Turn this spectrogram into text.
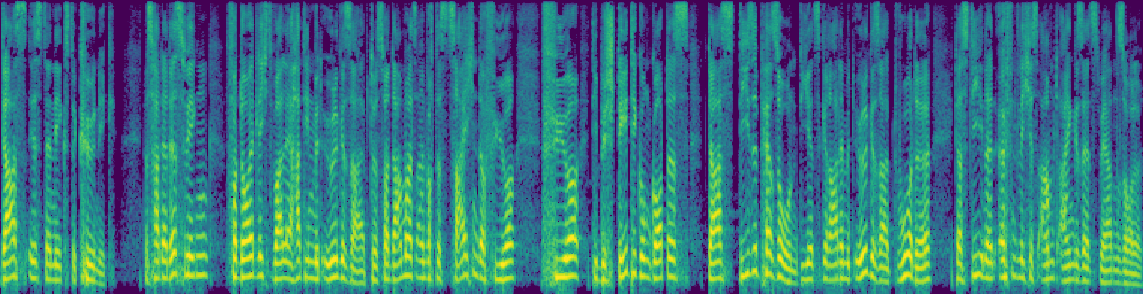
Das ist der nächste König. Das hat er deswegen verdeutlicht, weil er hat ihn mit Öl gesalbt. Das war damals einfach das Zeichen dafür, für die Bestätigung Gottes, dass diese Person, die jetzt gerade mit Öl gesalbt wurde, dass die in ein öffentliches Amt eingesetzt werden soll.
